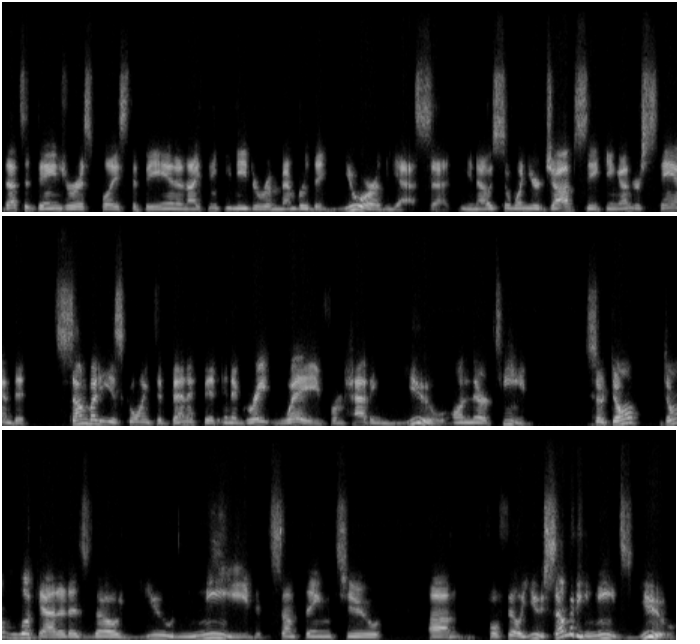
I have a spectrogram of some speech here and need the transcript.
that's a dangerous place to be in and i think you need to remember that you are the asset you know? So when you're job seeking understand that somebody is going to benefit in a great way from having you on their team so don't don't look at it as though you need something to um, fulfill you. Somebody needs you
